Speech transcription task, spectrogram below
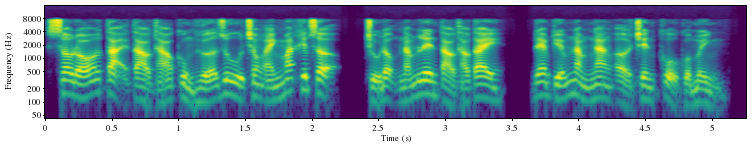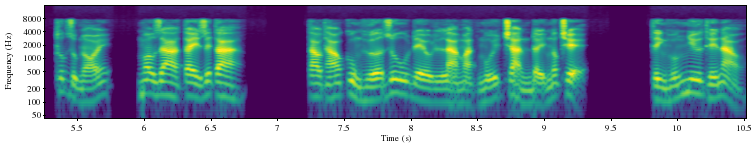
Sau đó tại tào tháo cùng hứa du trong ánh mắt khiếp sợ, chủ động nắm lên tào tháo tay, đem kiếm nằm ngang ở trên cổ của mình thúc giục nói, mau ra tay giết ta. Tào tháo cùng hứa du đều là mặt mũi tràn đầy ngốc trệ. Tình huống như thế nào?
